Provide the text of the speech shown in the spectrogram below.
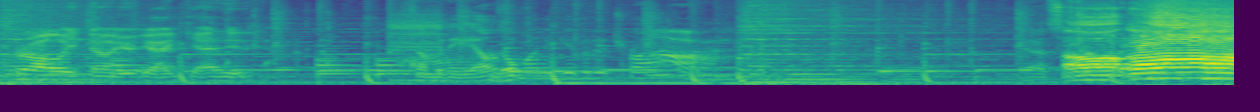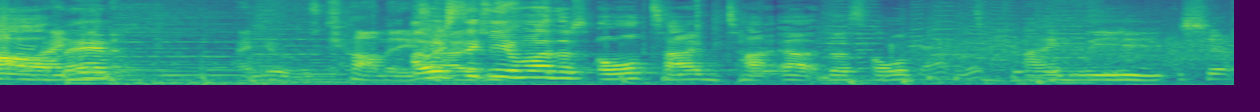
For all we know, you're gonna get it. Somebody else want to give it a try? Yeah, so- Oh, uh, oh I man! Knew it. I knew it was comedy. I was so thinking just- of one of those old time, ti uh, those old timely shows.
